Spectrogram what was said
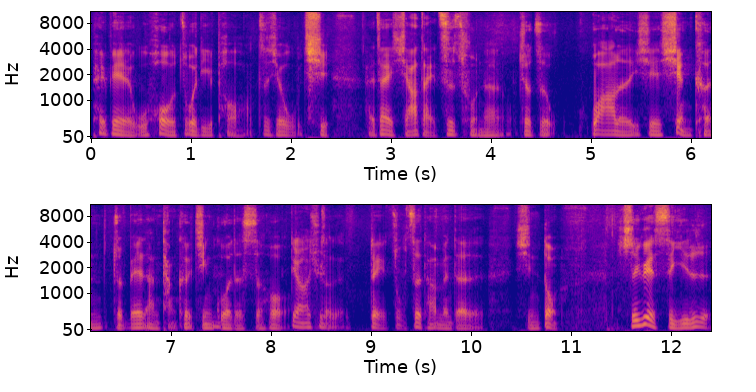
配备无后坐力炮这些武器，还在狭窄之处呢，就是。挖了一些陷坑，准备让坦克经过的时候掉下去。对，阻止他们的行动。十月十一日，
